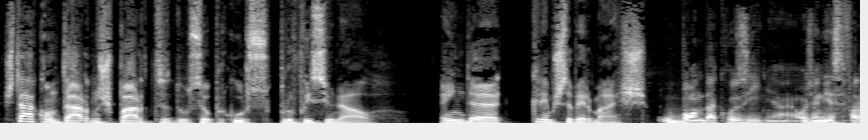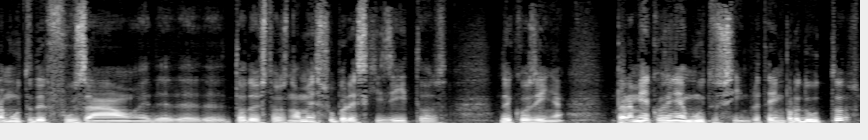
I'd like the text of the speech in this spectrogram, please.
está a contar-nos parte do seu percurso profissional. Ainda queremos saber mais. O bom da cozinha. Hoje em dia se fala muito de fusão, de, de, de todos estes nomes super esquisitos de cozinha. Para mim a cozinha é muito simples. Tem produtos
